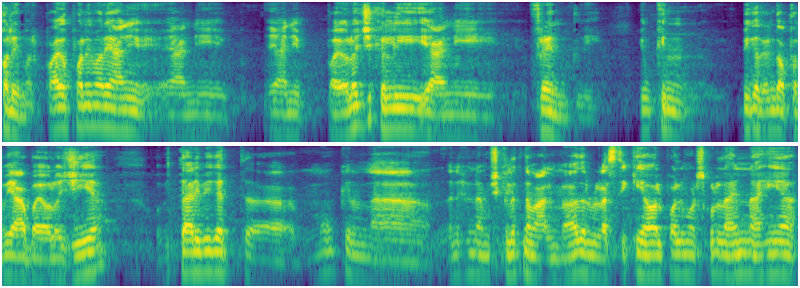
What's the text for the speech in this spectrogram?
biopolymer biopolymer يعني يعني يعني biologically يعني friendly يمكن بقت عندها طبيعة بيولوجية وبالتالي بقت ممكن نحن مشكلتنا مع المواد البلاستيكية وال polymers كلها إنها هي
